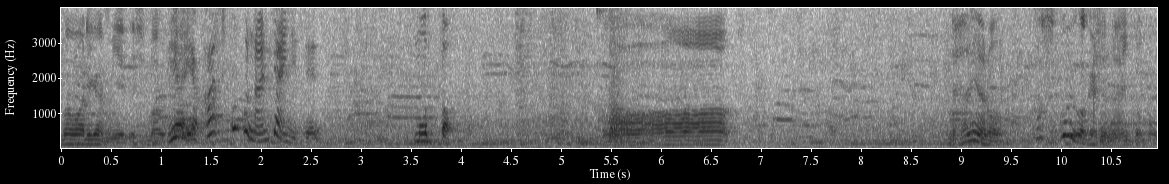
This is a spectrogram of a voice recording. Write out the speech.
周りが見えてしまう。いやいや賢くなりたいねんて。もっと。ああなんやろ。賢いわけじゃないと思う。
